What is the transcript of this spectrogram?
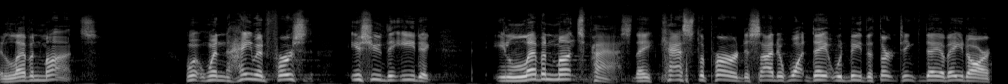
11 months. When Haman first issued the edict, 11 months passed. They cast the pur, decided what day it would be, the 13th day of Adar.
